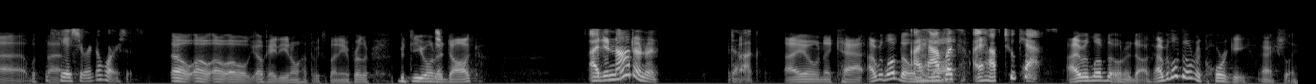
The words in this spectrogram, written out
uh, what's that? in case you're into horses. Oh, oh, oh, oh. Okay, you don't have to explain any further. But do you own a dog? I do not own a dog. I own a cat. I would love to own I a have dog. like I have two cats. I would love to own a dog. I would love to own a corgi, actually.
